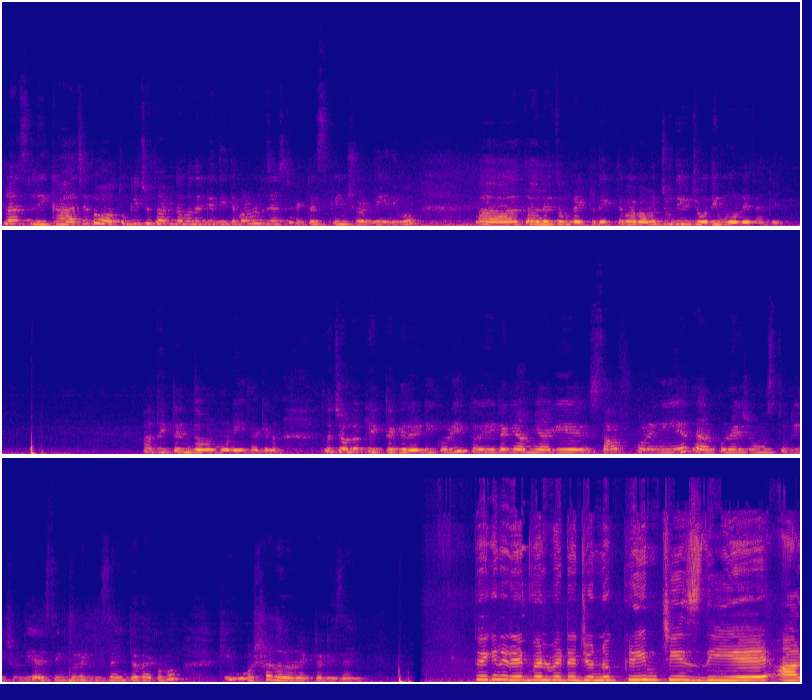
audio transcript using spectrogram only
প্লাস লেখা আছে, তো অত কিছু তো আমি তোমাদেরকে দিতে পারব না জাস্ট একটা স্ক্রিনশট দিয়ে দিব। তাহলে তোমরা একটু দেখতে পাবে, আমার যদি যদি মনে থাকে। অর্ধেকটা কিন্তু আমার মনেই থাকে না। তো চলো কেকটাকে রেডি করি। তো এটাকে আমি আগে সাফ করে নিয়ে তারপরে সমস্ত কিছু দিয়ে আইসিং করে ডিজাইনটা দেখাবো। কি অসাধারণ একটা ডিজাইন তো এখানে রেড ভেলভেটের জন্য ক্রিম চিজ দিয়ে আর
